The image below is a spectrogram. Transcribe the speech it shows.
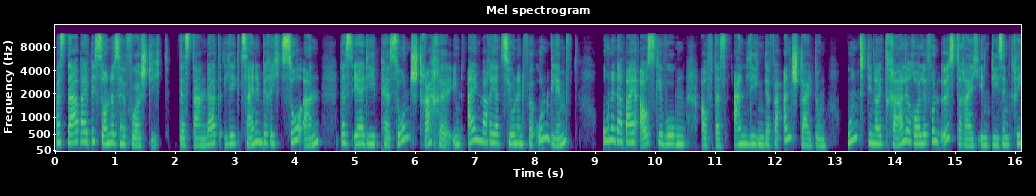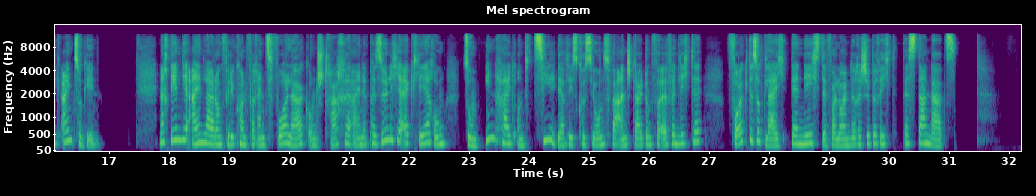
Was dabei besonders hervorsticht, der Standard legt seinen Bericht so an, dass er die Person Strache in allen Variationen verunglimpft, ohne dabei ausgewogen auf das Anliegen der Veranstaltung und die neutrale Rolle von Österreich in diesem Krieg einzugehen. Nachdem die Einladung für die Konferenz vorlag und Strache eine persönliche Erklärung zum Inhalt und Ziel der Diskussionsveranstaltung veröffentlichte, folgte sogleich der nächste verleumderische Bericht des Standards.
